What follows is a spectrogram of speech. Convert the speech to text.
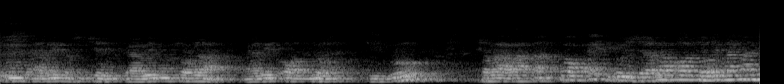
Gawe masjid gawe musala gawe pondok. Dino selawatan pokoke dino ziarah aja eman-eman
